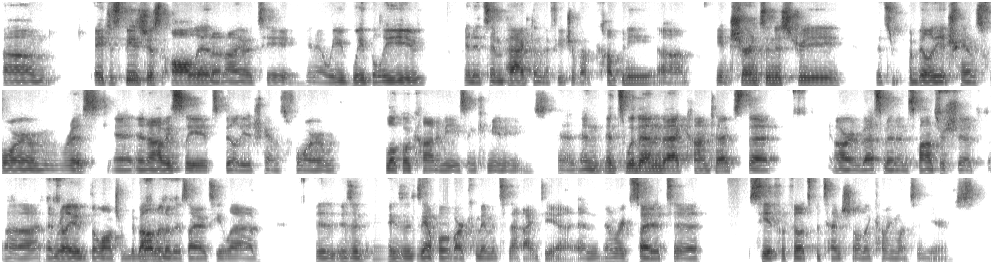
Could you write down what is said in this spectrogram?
um, HSB is just all in on IoT. You know, we, we believe in its impact on the future of our company, uh, the insurance industry, its ability to transform risk, and, and, obviously its ability to transform local economies and communities. And, and it's within that context that our investment and sponsorship uh, and really the long-term development of this IoT lab is, is, an, is an example of our commitment to that idea. And, and we're excited to see it fulfill its potential in the coming months and years.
